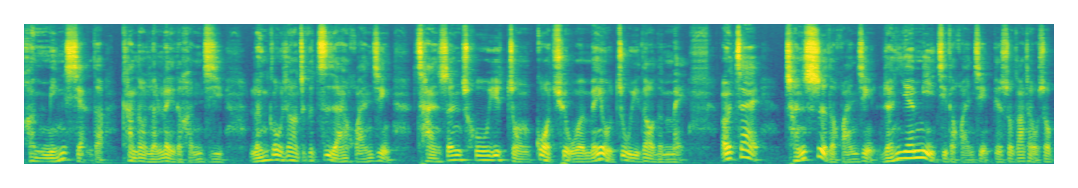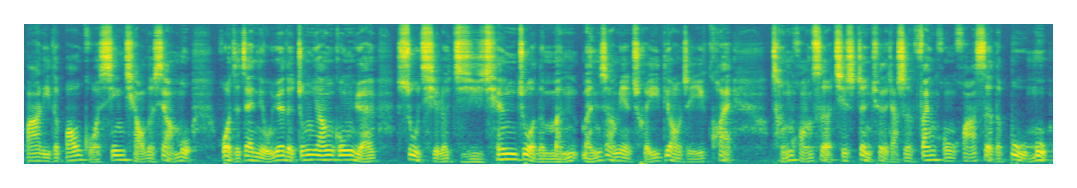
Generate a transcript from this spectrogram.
很明显的看到人类的痕迹。能够让这个自然环境产生出一种过去我们没有注意到的美，而在城市的环境、人烟密集的环境，比如说刚才我说巴黎的包裹新桥的项目，或者在纽约的中央公园竖起了几千座的门，门上面垂吊着一块橙黄色，其实正确的讲是番红花色的布幕。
